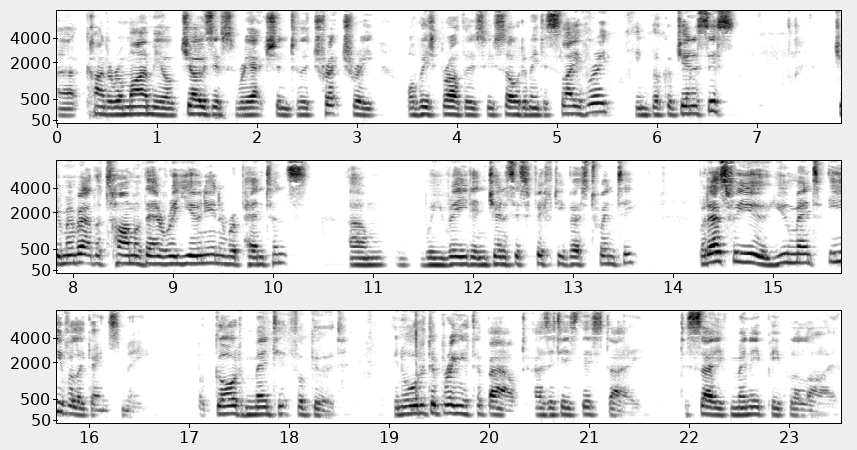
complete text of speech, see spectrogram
uh, kind of remind me of Joseph's reaction to the treachery of his brothers who sold him into slavery in Book of Genesis. Do you remember at the time of their reunion and repentance? Um, we read in Genesis 50, verse 20 but as for you, you meant evil against me, but God meant it for good, in order to bring it about as it is this day, to save many people alive.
